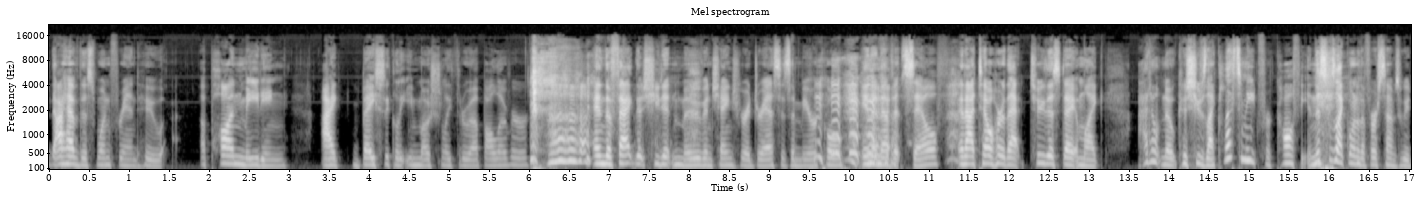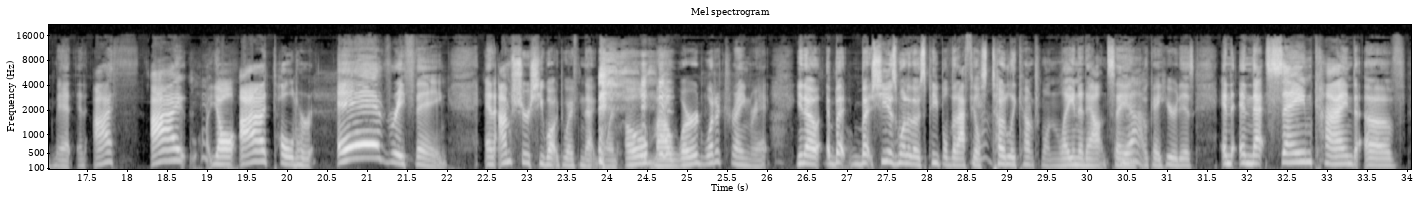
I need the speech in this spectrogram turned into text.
I have this one friend who upon meeting I basically emotionally threw up all over her. and the fact that she didn't move and change her address is a miracle in and of itself. And I tell her that to this day. I'm like, I don't know, because she was like, let's meet for coffee. And this was like one of the first times we'd met. And I, I, y'all, I told her everything. And I'm sure she walked away from that going, "Oh my word, what a train wreck!" You know. But but she is one of those people that I feel totally comfortable in laying it out and saying, Yeah. "Okay, here it is." And and that same kind of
